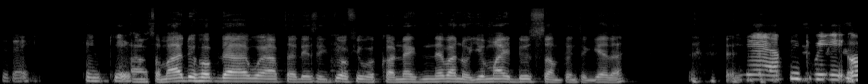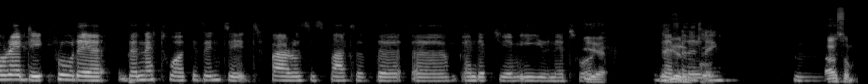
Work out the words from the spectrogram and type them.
today. Thank you. Awesome. I do hope that well, after this, the two of you will connect. Never know, you might do something together. Yeah, I think we already through the the network, isn't it? Pharos is part of the uh, End FGM EU network. Yeah. Beautiful. Definitely. Mm. Awesome.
